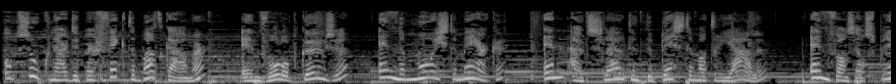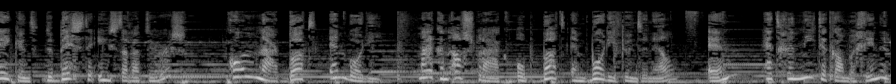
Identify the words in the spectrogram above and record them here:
Op zoek naar de perfecte badkamer? En volop keuze? En de mooiste merken? En uitsluitend de beste materialen? En vanzelfsprekend de beste installateurs? Kom naar Bad Body. Maak een afspraak op badandbody.nl en het genieten kan beginnen.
